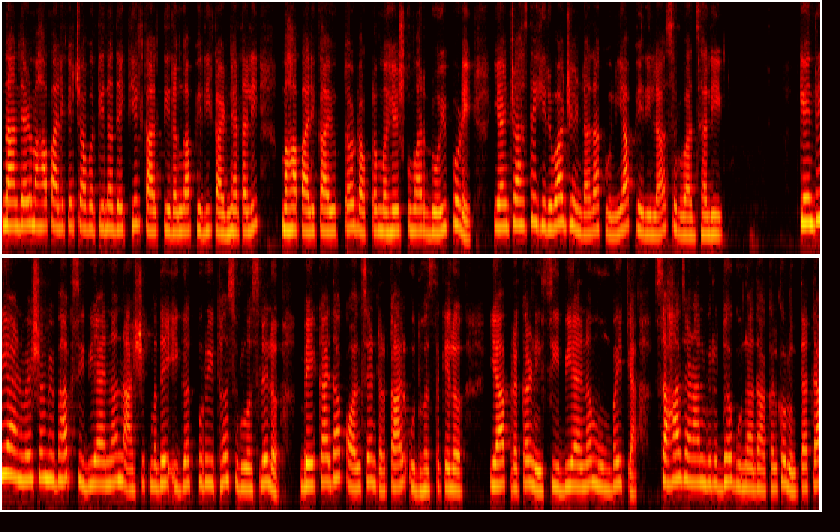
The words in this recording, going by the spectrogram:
नांदेड महापालिकेच्या वतीनं देखील काल तिरंगा फेरी काढण्यात आली. महापालिका आयुक्त डॉक्टर महेश कुमार डोईफोडे यांच्या हस्ते हिरवा झेंडा दाखवून या फेरीला सुरुवात झाली. केंद्रीय अन्वेषण विभाग सीबीआयनं नाशिकमध्ये इगतपुरी इथं सुरू असलेलं बेकायदा कॉल सेंटर काल उद्ध्वस्त केलं. या प्रकरणी सीबीआयनं मुंबईतल्या सहा जणांविरुद्ध गुन्हा दाखल करून त्यातल्या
